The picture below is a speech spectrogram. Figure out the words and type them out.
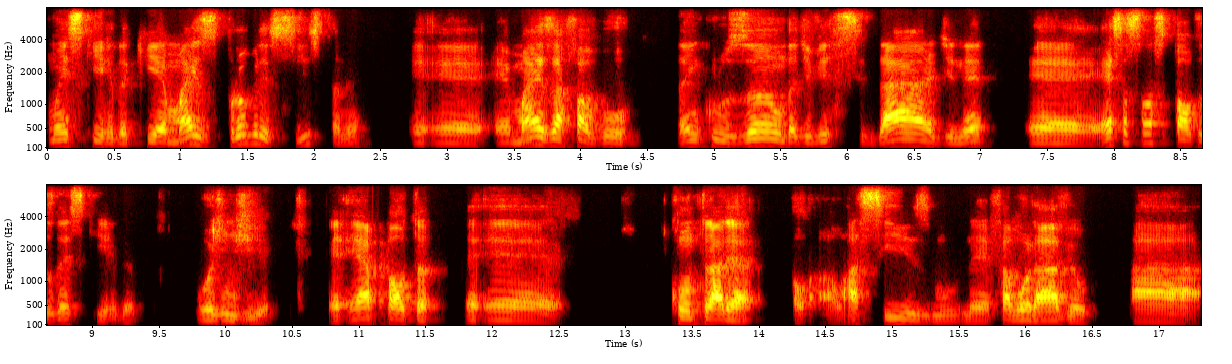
uma esquerda que é mais progressista, né? É, é, é mais a favor da inclusão, da diversidade, né? É, essas são as pautas da esquerda hoje em dia. É, é a pauta é, contrária ao, ao, racismo, né? Favorável a,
